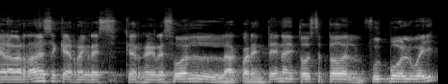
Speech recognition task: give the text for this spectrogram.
Que la verdad es que, regres- que regresó el- la cuarentena y todo este pedo del fútbol, güey.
